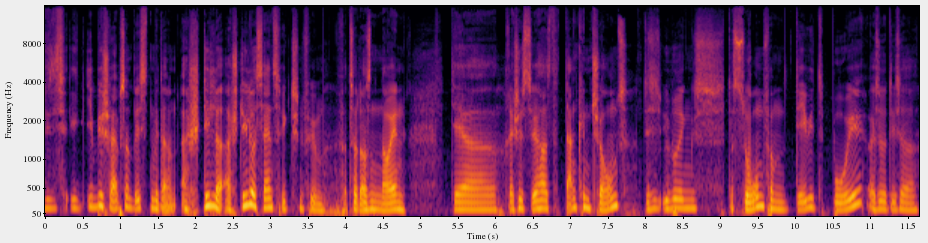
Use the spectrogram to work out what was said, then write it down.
ich, ich beschreibe es am besten mit einem ein stiller, ein stiller Science-Fiction-Film von 2009. Der Regisseur heißt Duncan Jones, das ist übrigens der Sohn von David Bowie, also dieser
